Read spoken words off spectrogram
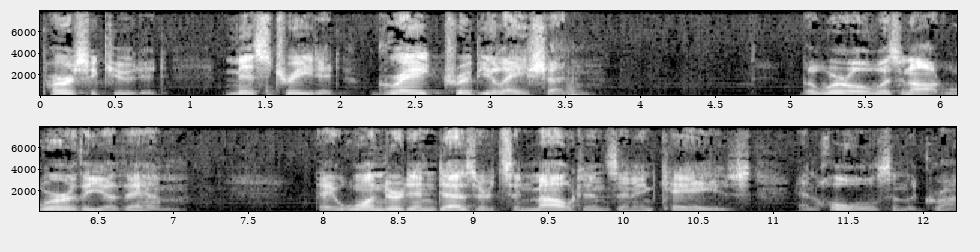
persecuted, mistreated, great tribulation. The world was not worthy of them. They wandered in deserts and mountains and in caves and holes in the ground.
